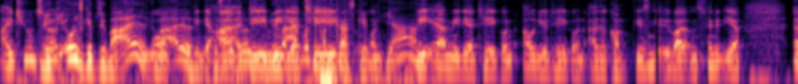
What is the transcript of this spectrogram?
äh, iTunes hört. Uns gibt es überall, Und überall. in der Es ARD überall, Mediathek gibt. und ja. BR Mediathek und Audiothek und also komm, wir sind hier überall, uns findet ihr. Äh,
